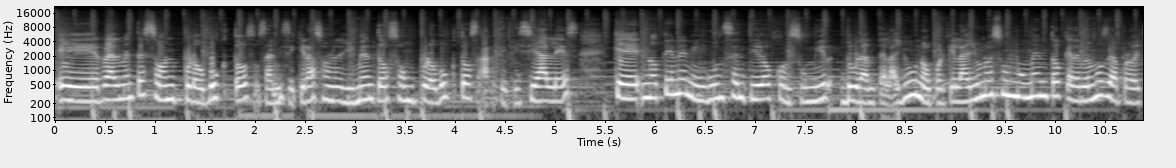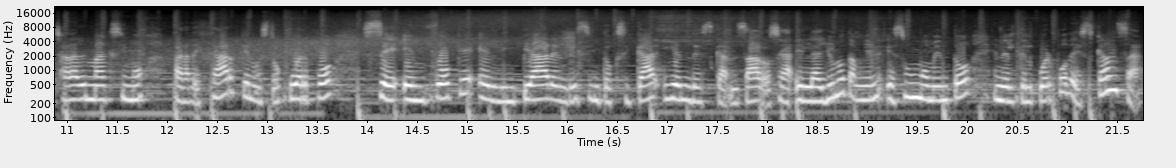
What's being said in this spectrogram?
Eh, realmente son productos, o sea, ni siquiera son alimentos, son productos artificiales que no tiene ningún sentido consumir durante el ayuno, porque el ayuno es un momento que debemos de aprovechar al máximo para dejar que nuestro cuerpo se enfoque en limpiar, en desintoxicar y en descansar. O sea, el ayuno también es un momento en el que el cuerpo descansa.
